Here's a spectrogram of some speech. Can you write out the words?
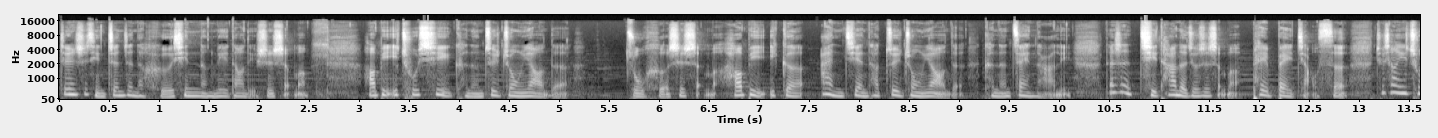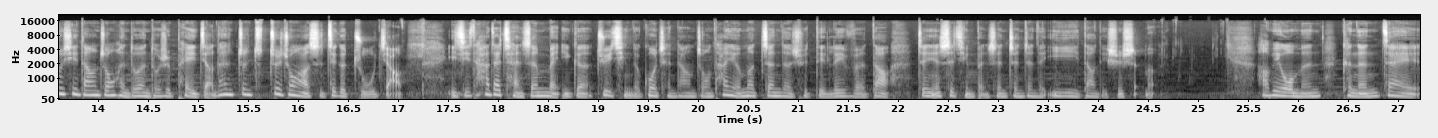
这件事情真正的核心能力到底是什么。好比一出戏，可能最重要的。组合是什么？好比一个案件，它最重要的可能在哪里？但是其他的就是什么？配备角色，就像一出戏当中，很多人都是配角，但是最最重要的是这个主角，以及他在产生每一个剧情的过程当中，他有没有真的去 deliver 到这件事情本身真正的意义到底是什么？好比我们可能在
